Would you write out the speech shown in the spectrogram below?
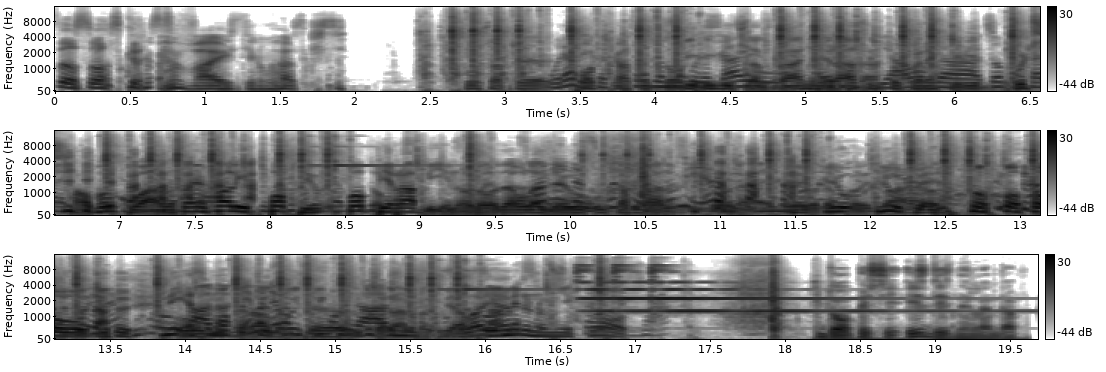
Hristos Voskrs. Vajstinu Voskrs. Slušate podcast od Dobri Ivica Zdanje i Rasim kako neki vid zvuči. Pa boku, ali to je fali popi, popi rabin, ono, da ulaze u, u kafan. Ključ je. Ne, ja sam sliku. Zamereno mi je kao... Dopisi iz Disneylanda.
